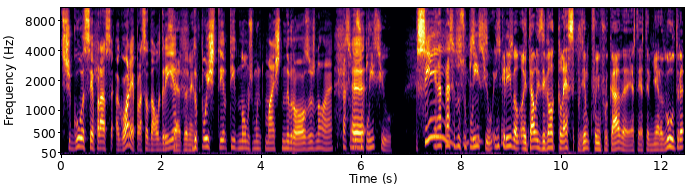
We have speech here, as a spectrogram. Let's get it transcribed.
chegou a ser praça, agora é Praça da Alegria, Certamente. depois de ter tido nomes muito mais tenebrosos, não é? Praça do Eh, Suplício. Sim, Era a Praça do sim, Suplício, sim, incrível. Ou então Isabel Kless, por exemplo, que foi enforcada, esta, esta mulher adulta,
